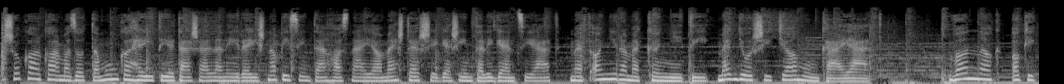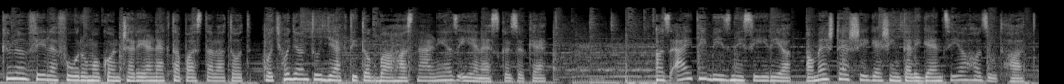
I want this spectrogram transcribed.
Sok alkalmazott a munkahelyi tiltás ellenére is napi szinten használja a mesterséges intelligenciát, mert annyira megkönnyíti, meggyorsítja a munkáját. Vannak, akik különféle fórumokon cserélnek tapasztalatot, hogy hogyan tudják titokban használni az ilyen eszközöket. Az IT Business írja, a mesterséges intelligencia hazudhat.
